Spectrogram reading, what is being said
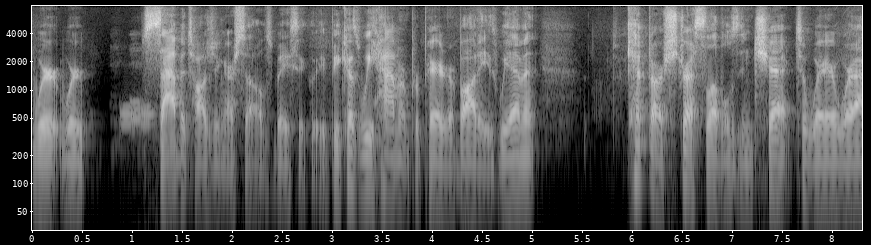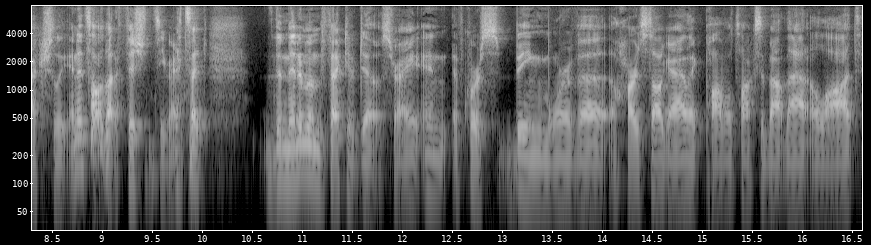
we're we're sabotaging ourselves basically because we haven't prepared our bodies. We haven't kept our stress levels in check to where we're actually and it's all about efficiency right? It's like the minimum effective dose right? And of course being more of a, a hard style guy like pavel talks about that a lot.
